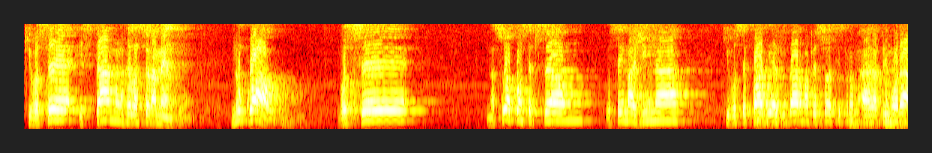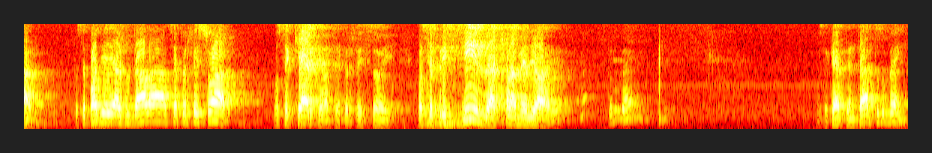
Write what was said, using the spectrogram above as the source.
que você está num relacionamento no qual você, na sua concepção, você imagina que você pode ajudar uma pessoa a se aprimorar, você pode ajudá-la a se aperfeiçoar, você quer que ela se aperfeiçoe, você precisa que ela melhore. Tudo bem. Você quer tentar? Tudo bem.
